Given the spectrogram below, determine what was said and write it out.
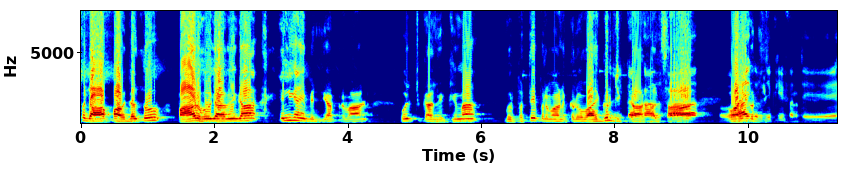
ਪੰਜਾਬ ਭੌਜਲ ਤੋਂ ਪਾਰ ਹੋ ਜਾਵੇਗਾ। ਇੰਨੀਆਂ ਹੀ ਬਿੰਦੀਆਂ ਪ੍ਰਵਾਨ ਪੁੱਛ ਕਰ ਨਿਖਿਮਾ ਗੁਰਫਤਿਹ ਪ੍ਰਮਾਣ ਕਰੋ। ਵਾਹਿਗੁਰੂ ਜੀ ਕਾ ਖਾਲਸਾ। ਵਾਹਿਗੁਰੂ ਜੀ ਕੀ ਫਤਿਹ।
